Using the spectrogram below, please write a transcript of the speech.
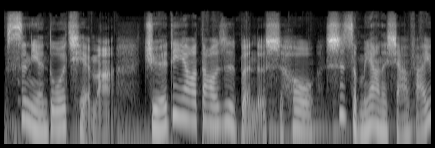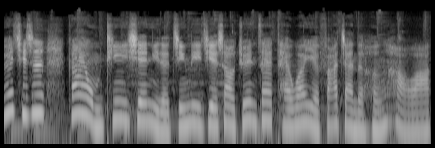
四年多前嘛，决定要到日本的时候是怎么样的想法？因为其实刚才我们听一些你的经历介绍，觉得你在台湾也发展的很好啊，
